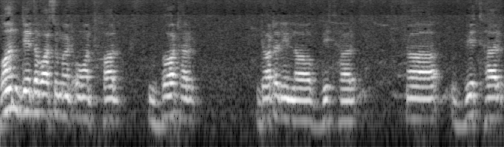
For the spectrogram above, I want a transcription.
One day the aunt her bought her daughter in law with her with her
